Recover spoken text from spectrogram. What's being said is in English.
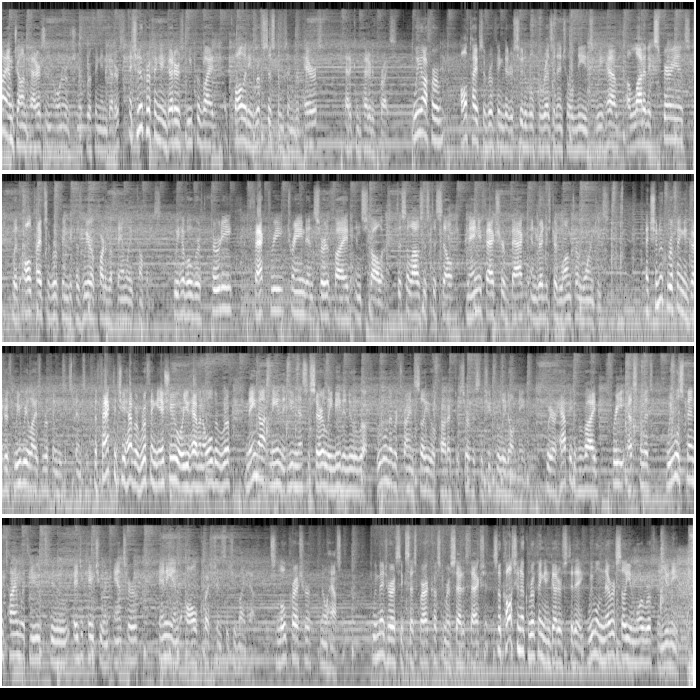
Hi, I'm John Patterson, owner of Chinook Roofing and Gutters. At Chinook Roofing and Gutters, we provide quality roof systems and repairs at a competitive price. We offer all types of roofing that are suitable for residential needs. We have a lot of experience with all types of roofing because we are part of a family of companies. We have over 30 factory trained and certified installers. This allows us to sell manufacturer backed and registered long-term warranties. At Chinook Roofing and Gutters, we realize roofing is expensive. The fact that you have a roofing issue or you have an older roof may not mean that you necessarily need a new roof. We will never try and sell you a product or service that you truly don't need. We are happy to provide free estimates. We will spend time with you to educate you and answer any and all questions that you might have. It's low pressure, no hassle. We measure our success by our customer satisfaction. So call Chinook Roofing and Gutters today. We will never sell you more roof than you need.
